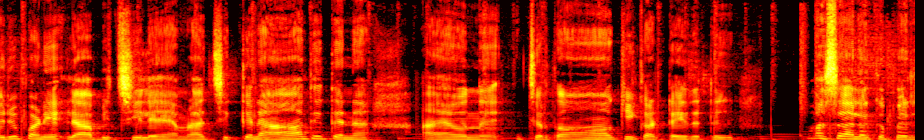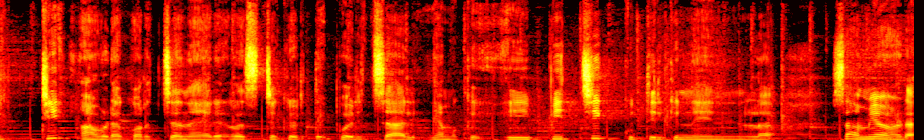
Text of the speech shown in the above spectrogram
ഒരു പണി ലാഭിച്ചില്ലേ? നമ്മൾ ആ ചിക്കൻ ആദ്യം തന്നെ ഒന്ന് ചെറുതാക്കി കട്ട് ചെയ്തിട്ട് മസാല ഒക്കെ പുരട്ടി അവിടെ കുറച്ച് നേരം റെസ്റ്റ് ഒക്കെ എടുത്ത് പൊരിച്ചാൽ നമുക്ക് ഈ പിച്ചി കുത്തിരിക്കുന്നതിനുള്ള സമയം അവിടെ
